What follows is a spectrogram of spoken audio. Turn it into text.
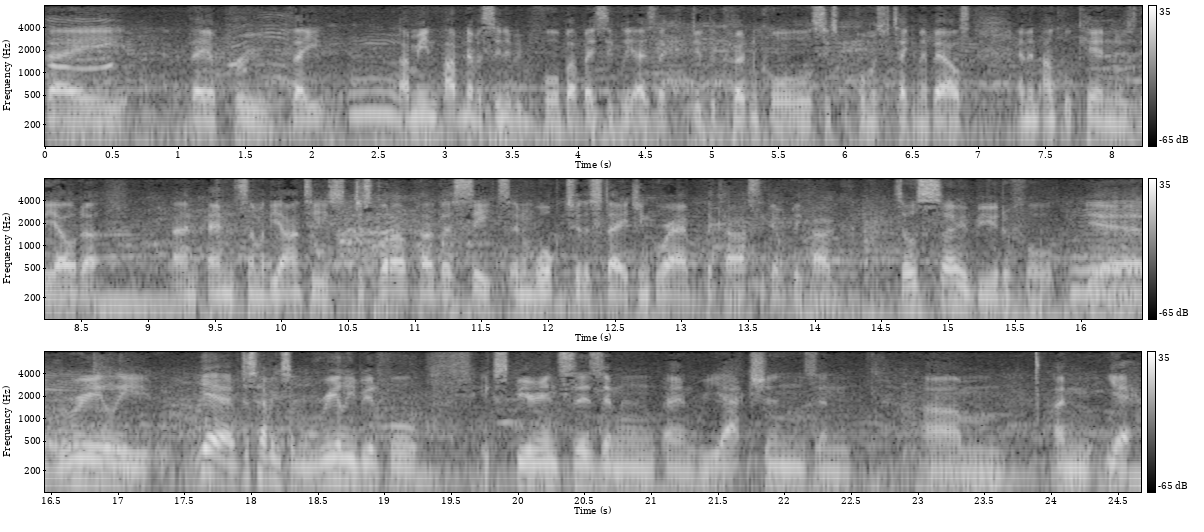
they they approved. They, I mean, I've never seen it before, but basically, as they did the curtain call, six performers were taking their bows, and then Uncle Ken, who's the elder, and, and some of the aunties just got up out of their seats and walked to the stage and grabbed the cast to give a big hug. So it was so beautiful. Yeah, really. Yeah, just having some really beautiful experiences and, and reactions and. Um, and yeah,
